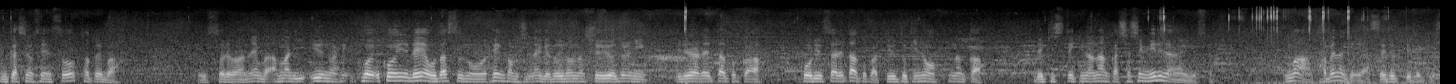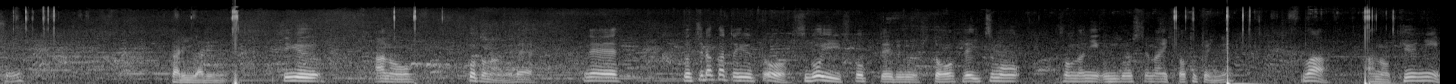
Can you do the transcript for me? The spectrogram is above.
昔の戦争例えばそれはねあんまり言うのこういう例を出すの変かもしれないけどいろんな収容所に入れられたとか交流されたとかっていう時のなんか歴史的ななんか写真見るじゃないですか。まあ食べなきゃ痩せるっていうことですよね。ガリガリに。っていうあのことなので。でどちらかというとすごい太ってる人でいつもそんなに運動してない人特にねはあの急に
